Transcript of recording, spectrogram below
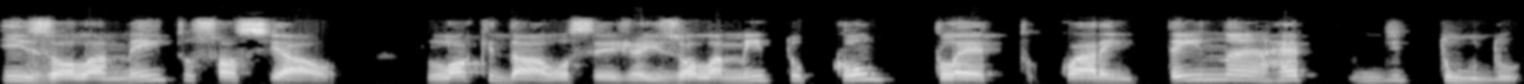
isolamento social, lockdown, ou seja, isolamento completo, quarentena re- de tudo.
